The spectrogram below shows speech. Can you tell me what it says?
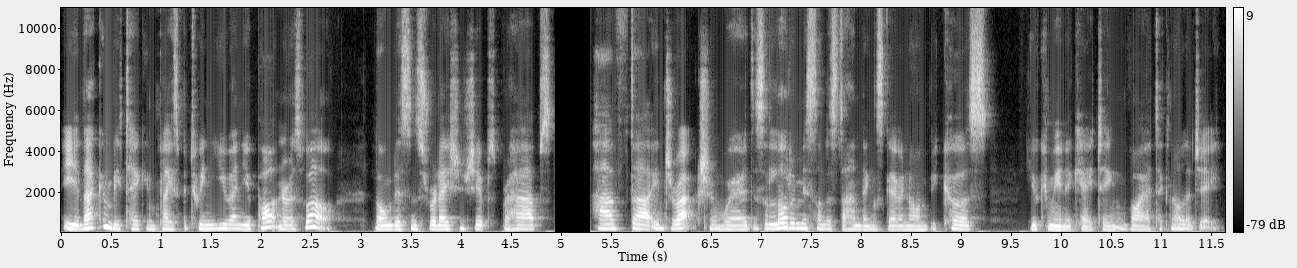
Yeah, that can be taking place between you and your partner as well. Long distance relationships, perhaps, have that interaction where there's a lot of misunderstandings going on because you're communicating via technology.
